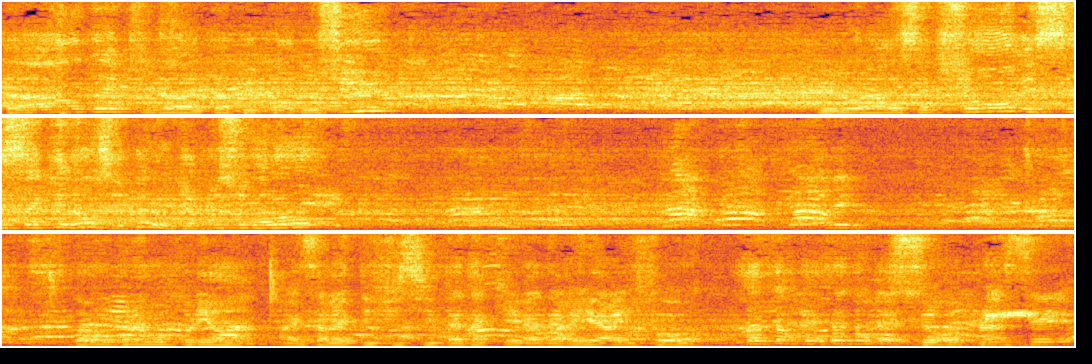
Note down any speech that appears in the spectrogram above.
Tarde qui va taper par-dessus. Pélo à la réception, mais c'est Saké, non, c'est Pélo qui a pris ce ballon. Ballon pour les Montpellierins. Ouais, ça va être difficile d'attaquer là derrière, il faut se replacer.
